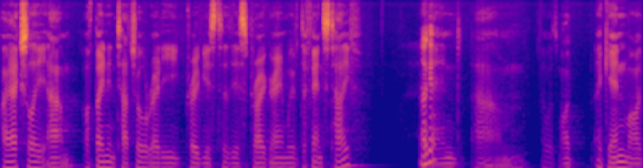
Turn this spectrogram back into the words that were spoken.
I actually, um, I've been in touch already previous to this program with Defence TAFE. Okay. And um, it was my, again, my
